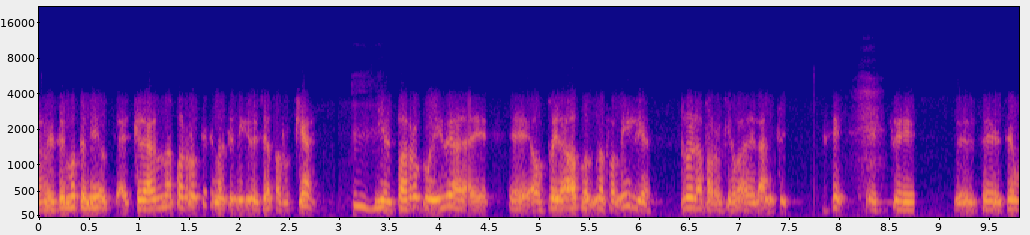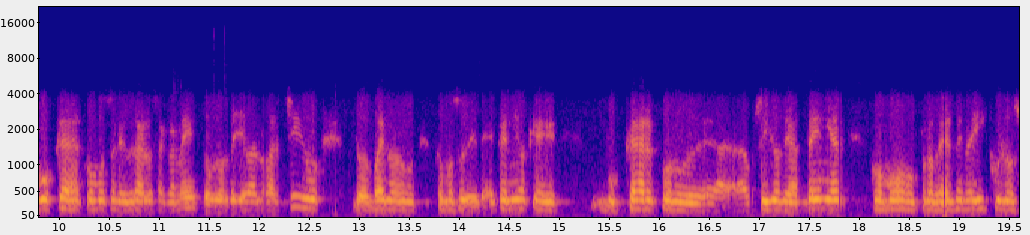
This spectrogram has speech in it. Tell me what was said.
A veces hemos tenido que crear una parroquia que no tiene iglesia parroquial. Y el párroco vive eh, eh, hospedado por una familia, pero la parroquia va adelante. este, se, busca cómo celebrar los sacramentos, dónde llevar los archivos, bueno, cómo he tenido que buscar por eh, auxilio de advenias cómo proveer de vehículos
